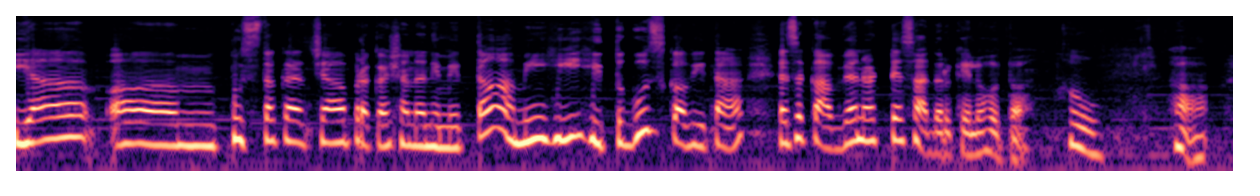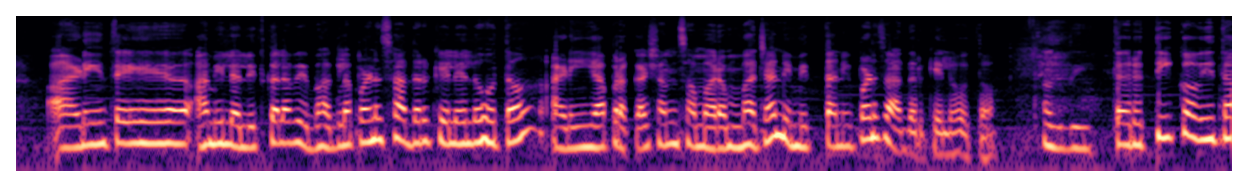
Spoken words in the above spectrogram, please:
या पुस्तकाच्या प्रकाशनानिमित्त आम्ही ही हितगुज कविता याचं काव्यनाट्य सादर केलं होतं. हो. हां. आणि ते आम्ही ललित कला विभागला पण सादर केलेलं होतं आणि या प्रकाशन समारंभाच्या निमित्ताने पण सादर केलं होतं. अगदी. तर ती कविता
